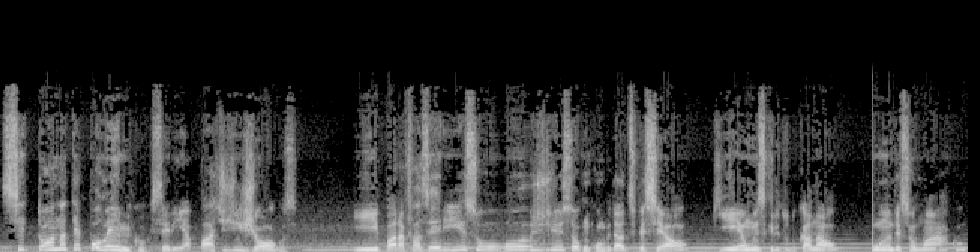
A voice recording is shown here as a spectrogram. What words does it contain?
se torna até polêmico, que seria a parte de jogos. E para fazer isso, hoje estou com um convidado especial, que é um inscrito do canal, o Anderson Marco.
